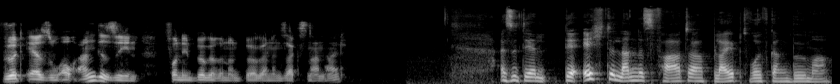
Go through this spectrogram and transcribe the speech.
wird er so auch angesehen von den Bürgerinnen und Bürgern in Sachsen-Anhalt? Also der, der echte Landesvater bleibt Wolfgang Böhmer.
